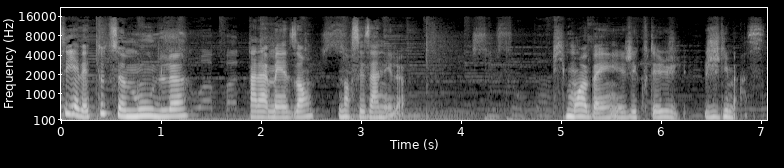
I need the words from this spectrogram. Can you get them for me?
Tu il y avait tout ce mood-là à la maison dans ces années-là. Puis moi, ben, j'écoutais Ju- Julie Masse.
